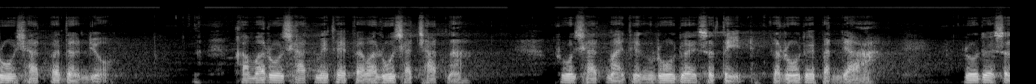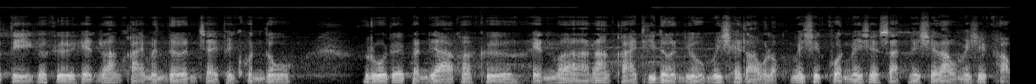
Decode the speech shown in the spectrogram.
รู้ชัดว่าเดินอยู่คำว่ารู้ชัดไม่ใช่แปลว่ารู้ชัดๆนะ รู้ชัดหมายถึงรู้ด้วยสติกับรู้ด้วยปัญญา รู้ด้วยสติก็คือเห็นร่างกายมันเดินใจเป็นคนดู รู้ด้วยปัญญาก็คือ เห็นว่าร่างกายที่เดินอยู่ไม่ใช่เราหรอก ไม่ใช่คนไม่ใช่สัตว์ ไม่ใช่เราไม่ใช่เขา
